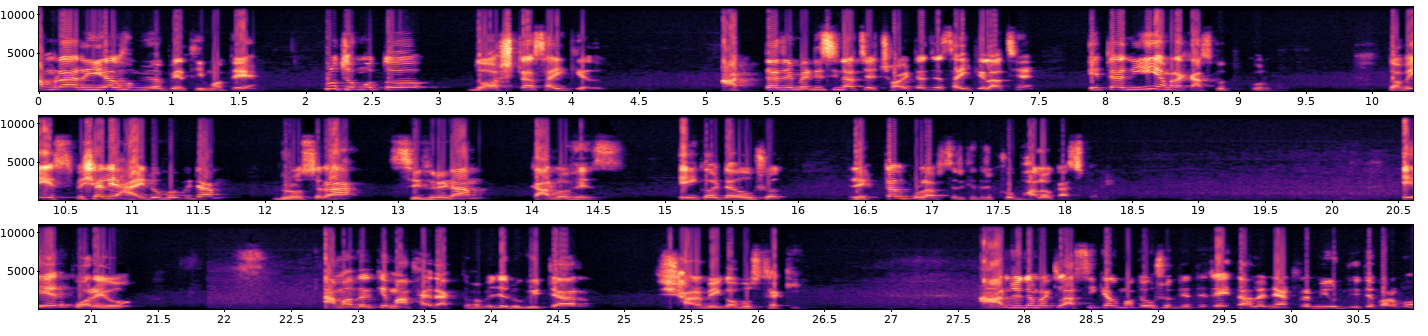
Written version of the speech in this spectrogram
আমরা Real homeopathy মতে প্রথমত দশটা সাইকেল আটটা যে মেডিসিন আছে, ছয়টা যে সাইকেল আছে, এটা নিয়েই আমরা কাজ করতে করব। তবে specially hydrophobinum drosera syphilinum carbo veg এই কয়টা ঔষধ রেকটাল প্রোলাপসের ক্ষেত্রে খুব ভালো কাজ করে। এরপরেও আমাদেরকে মাথায় রাখতে হবে যে রুগীটার সার্বিক অবস্থা কি। আর যদি আমরা ক্লাসিক্যাল মতে ওষুধ দিতে চাই, তাহলে ন্যাট্রামিউর দিতে পারব।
